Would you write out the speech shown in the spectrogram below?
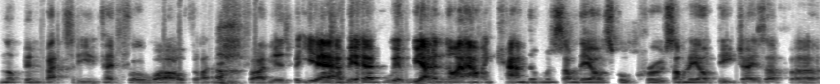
not been back to the UK for a while, for like oh. five years. But yeah, we had we, we had a night out in Camden with some of the old school crew, some of the old DJs I've uh,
